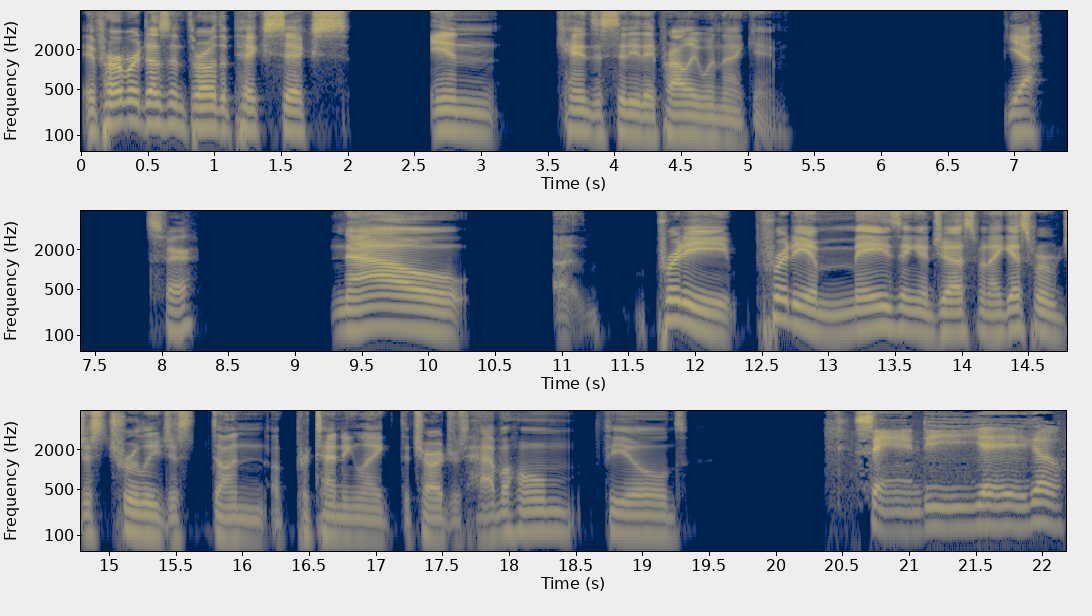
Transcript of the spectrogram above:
If Herbert doesn't throw the pick six in Kansas City, they probably win that game. Yeah. It's fair. now uh, pretty pretty amazing adjustment. I guess we're just truly just done uh, pretending like the Chargers have a home field. San Diego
